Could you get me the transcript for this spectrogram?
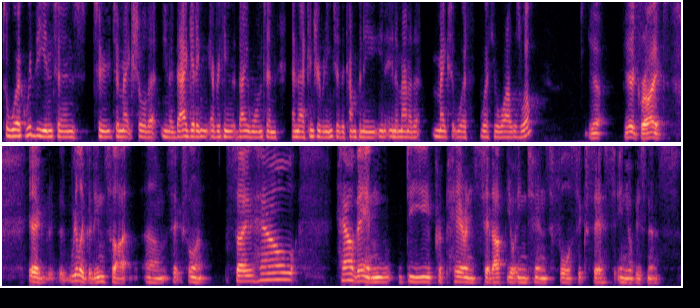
to work with the interns to to make sure that you know they're getting everything that they want and and they're contributing to the company in, in a manner that makes it worth worth your while as well. Yeah, yeah, great. Yeah, really good insight. Um, it's excellent. So how how then do you prepare and set up your interns for success in your business?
